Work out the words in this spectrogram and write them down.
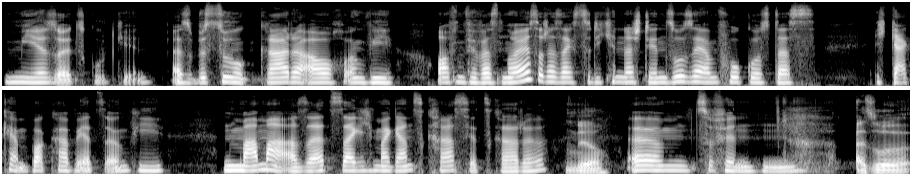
mir soll es gut gehen? Also bist du gerade auch irgendwie offen für was Neues oder sagst du, die Kinder stehen so sehr im Fokus, dass ich gar keinen Bock habe, jetzt irgendwie einen Mama-Ersatz, sage ich mal ganz krass jetzt gerade, Ja. ähm, zu finden? Also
